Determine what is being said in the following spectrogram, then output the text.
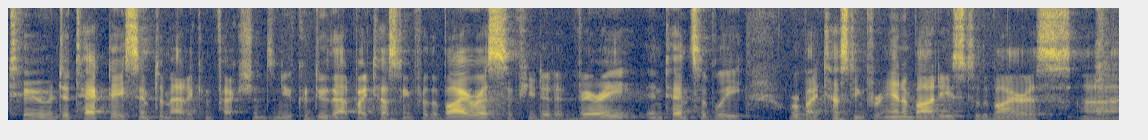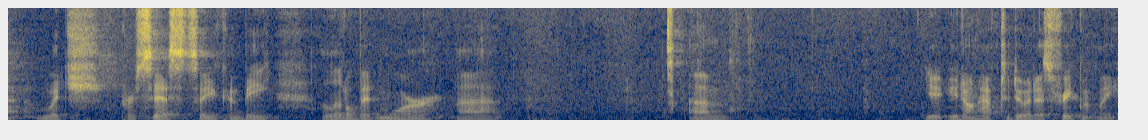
to detect asymptomatic infections. And you could do that by testing for the virus if you did it very intensively, or by testing for antibodies to the virus, uh, which persists, so you can be a little bit more, uh, um, you, you don't have to do it as frequently.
